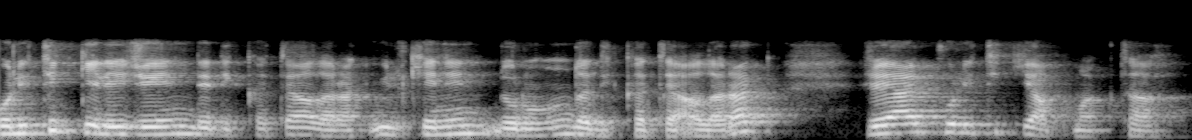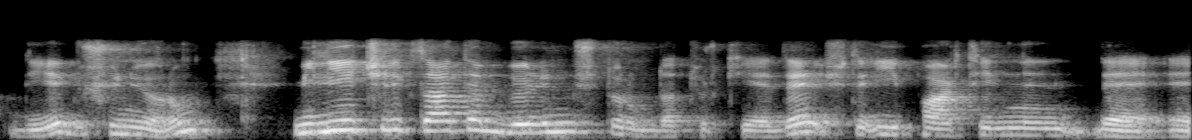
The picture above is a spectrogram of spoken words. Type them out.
politik geleceğini de dikkate alarak, ülkenin durumunu da dikkate alarak real politik yapmakta diye düşünüyorum. Milliyetçilik zaten bölünmüş durumda Türkiye'de. İşte İyi Parti'nin de e,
